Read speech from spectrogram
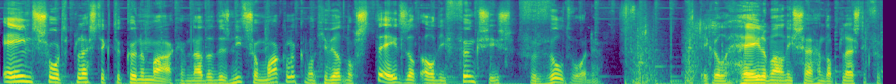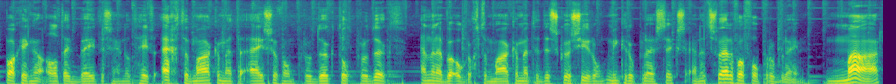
één soort plastic te kunnen maken. Nou, dat is niet zo makkelijk, want je wilt nog steeds dat al die functies vervuld worden. Ik wil helemaal niet zeggen dat plastic verpakkingen altijd beter zijn. Dat heeft echt te maken met de eisen van product tot product. En dan hebben we ook nog te maken met de discussie rond microplastics en het zwerfafvalprobleem. Maar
